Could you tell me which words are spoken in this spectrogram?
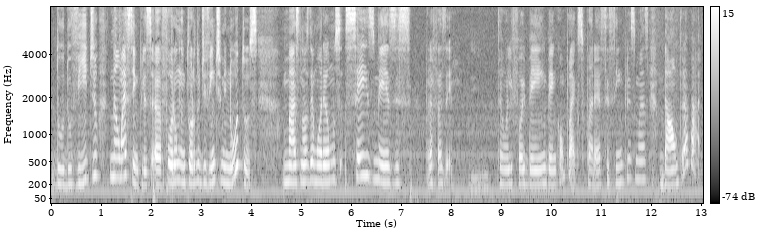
do, do vídeo não é simples. Uh, foram em torno de 20 minutos, mas nós demoramos seis meses para fazer. Então ele foi bem, bem complexo. Parece simples, mas dá um trabalho.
